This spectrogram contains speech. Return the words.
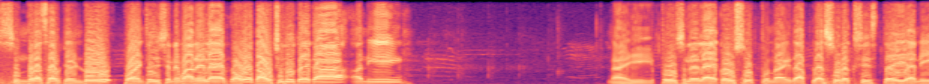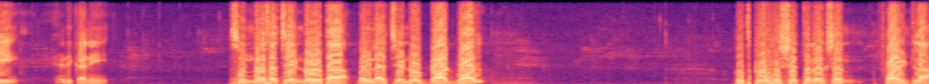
सुंदर असा चेंडू पॉईंटच्या दिशेने मारलेला आहे. धावची धावचित होत आहे का? आणि नाही पोहोचलेला आहे कौस्तुभ. पुन्हा एकदा आपल्या सुरक्षित स्थळी आणि या ठिकाणी सुंदर असा चेंडू होता पहिला चेंडू डॉट बॉल. उत्कृष्ट क्षेत्ररक्षण पॉइंटला.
